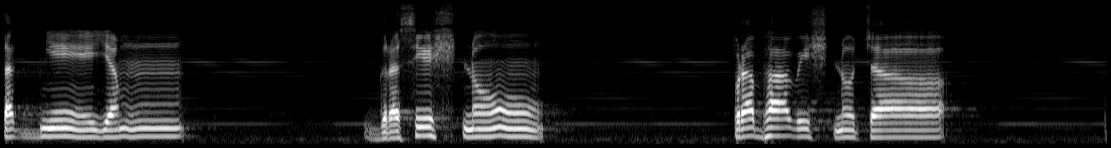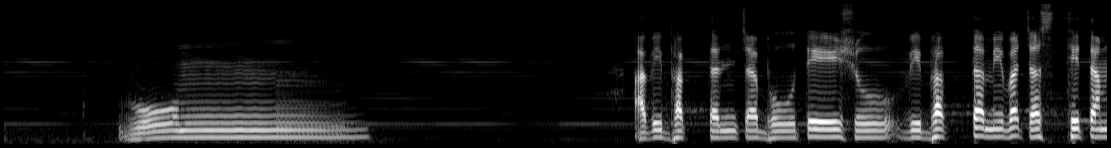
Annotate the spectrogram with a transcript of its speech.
तज्ज्ञेयं ग्रसिष्णु प्रभविष्णु च ॐ भूतेषु विभक्तमिव च स्थितं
